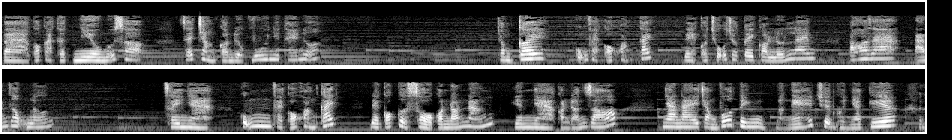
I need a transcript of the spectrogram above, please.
Và có cả thật nhiều nỗi sợ sẽ chẳng còn được vui như thế nữa trồng cây cũng phải có khoảng cách để có chỗ cho cây còn lớn lên, to ra, tán rộng lớn. Xây nhà cũng phải có khoảng cách để có cửa sổ còn đón nắng, hiên nhà còn đón gió. Nhà này chẳng vô tình mà nghe hết chuyện của nhà kia.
